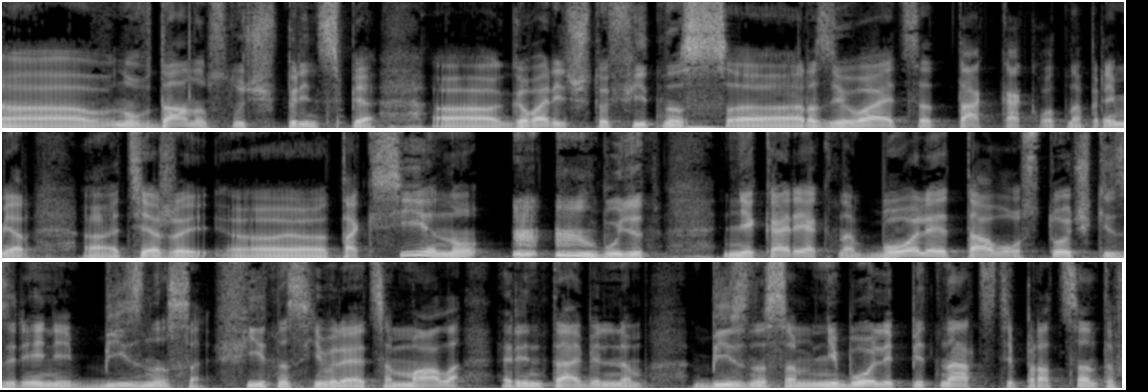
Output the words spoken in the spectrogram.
ну, в данном случае, в принципе, э, говорить, что фитнес э, развивается так, как вот, например, э, те же э, такси, ну, будет некорректно. Более того, с точки зрения бизнеса, фитнес является малорентабельным бизнесом. Не более 15%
